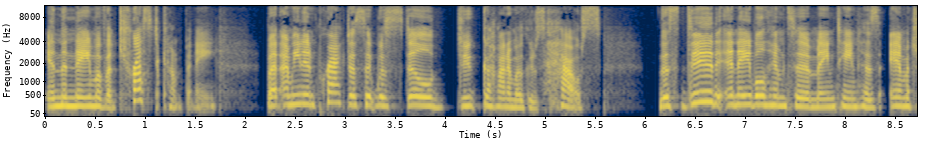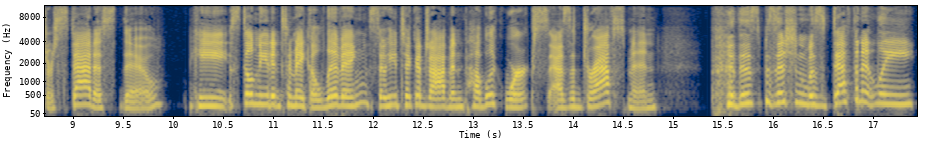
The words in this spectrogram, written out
in the name of a trust company. But I mean, in practice, it was still Duke Kahanamoku's house. This did enable him to maintain his amateur status, though. He still needed to make a living, so he took a job in public works as a draftsman. this position was definitely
